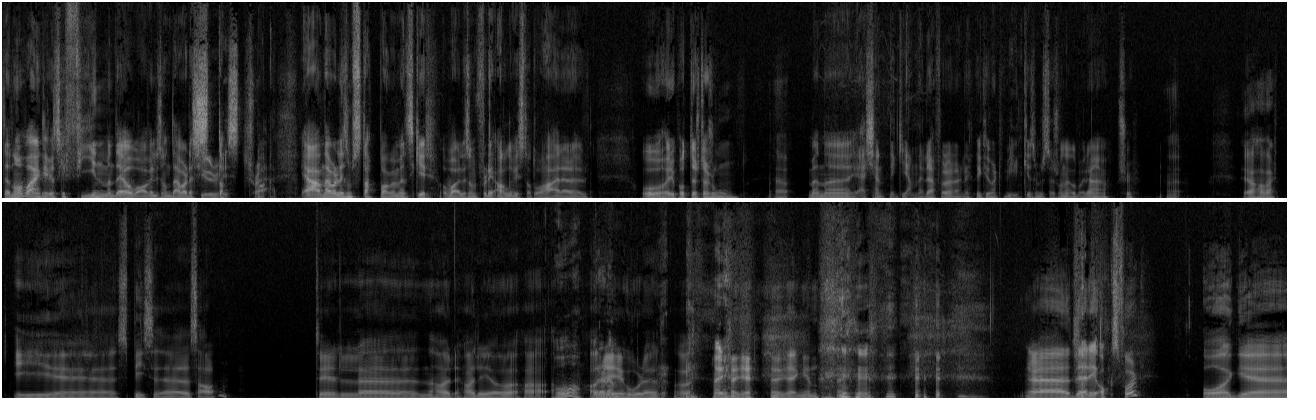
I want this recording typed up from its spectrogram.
Den var egentlig ganske fin, men det var veldig sånn Der var det stappa. Ja, den var liksom stappa med mennesker, og var liksom fordi alle visste at å, her er Å, Harry Potter-stasjon. Ja. Men uh, jeg kjente den ikke igjen heller, for. Det kunne vært hvilken som helst stasjon. Jeg hadde bare, ja, ja. Jeg har vært i uh, spisesalen til uh, Harry, Harry og ha, oh, Harry den? Hole Og gjengen uh, det er i Oxford, og uh,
